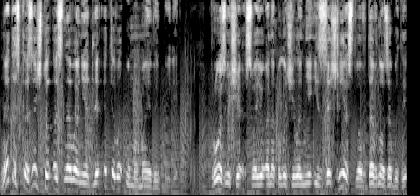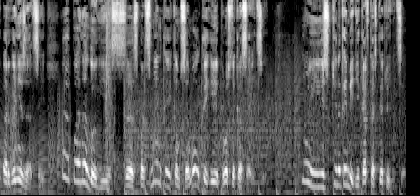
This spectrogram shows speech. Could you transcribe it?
Надо сказать, что основания для этого у Мамаевой были. Прозвище свое она получила не из-за членства в давно забытой организации, а по аналогии с спортсменкой, комсомолкой и просто красавицей. Ну и из кинокомедии «Кавказская пленница».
